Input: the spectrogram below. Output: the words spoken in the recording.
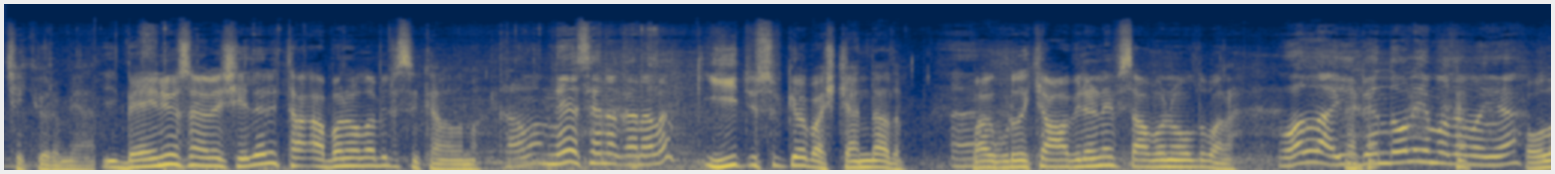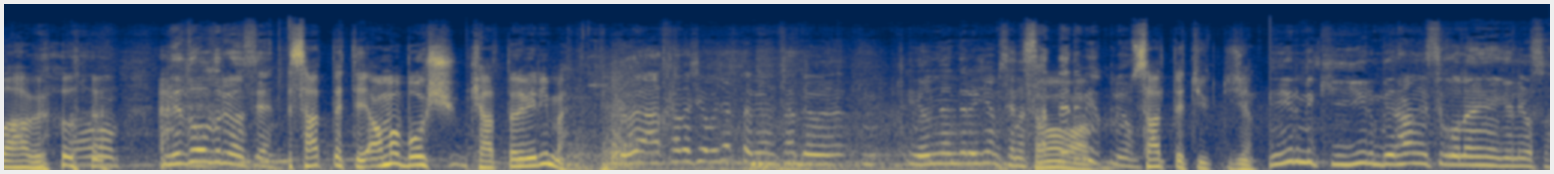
çekiyorum ya. Beğeniyorsan öyle şeyleri abone olabilirsin kanalıma. Tamam. Ne senin kanalın? Yiğit Yusuf Gölbaş kendi adım. Ha. Bak buradaki abilerin hepsi abone oldu bana. Vallahi iyi ben de olayım o zaman ya. Ol abi ol. tamam. Ne dolduruyorsun sen? Satteti ama boş kağıtları vereyim mi? Öyle arkadaş yapacak da ben tabii yönlendireceğim seni. Tamam Sattede mi yüklüyorum? Satteti yükleyeceğim. 22, 21 hangisi kolayına geliyorsa.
